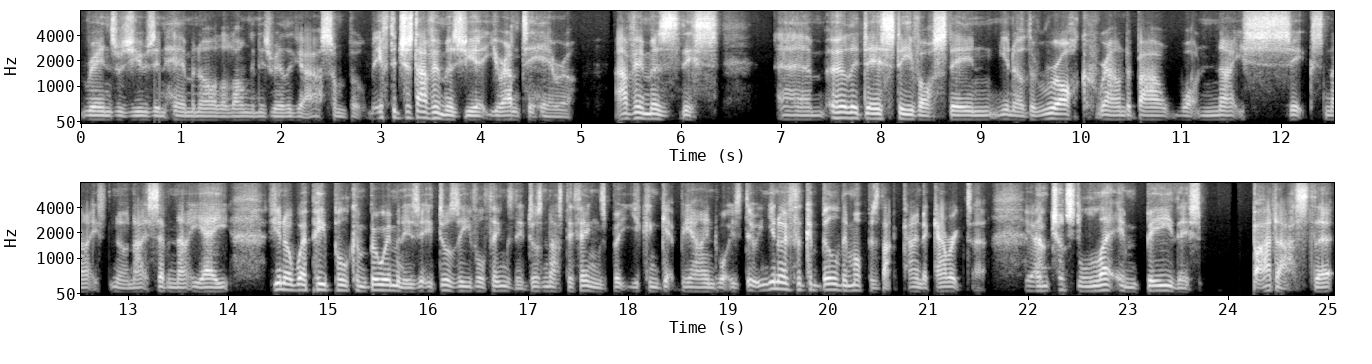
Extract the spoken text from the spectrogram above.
Reigns was using him and all along and he's really got some. But if they just have him as your your anti-hero, have him as this um, early days Steve Austin, you know, The Rock round about what 96, 90, no 97, 98, you know, where people can boo him and he's, he does evil things and he does nasty things, but you can get behind what he's doing. You know, if they can build him up as that kind of character Yeah. and just let him be this badass that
